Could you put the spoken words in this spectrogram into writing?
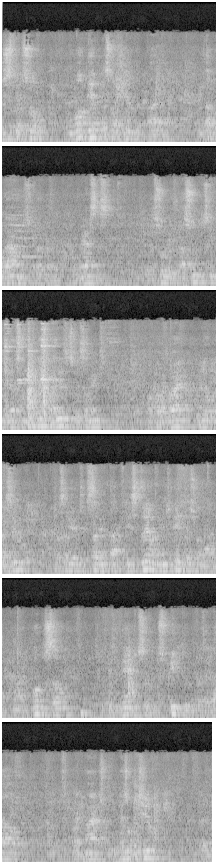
dispensou um bom tempo da sua agenda para entabularmos para conversas eh, sobre assuntos que interessam a dois países, especialmente ao Paraguai e ao Brasil. Gostaria de salientar que fiquei extremamente bem impressionado com a condução do presidente, o seu espírito empresarial, pragmático, resolutivo. Eh,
